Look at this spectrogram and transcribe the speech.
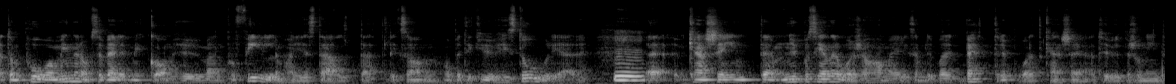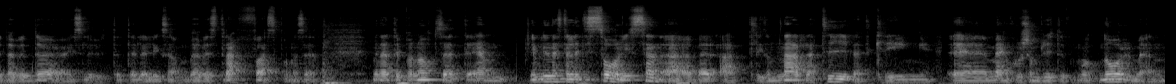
att de påminner också väldigt mycket om hur man på film har gestaltat liksom, hbtq-historier. Eh, kanske inte, nu på senare år så har man ju liksom varit bättre på att kanske att huvudpersonen inte behöver dö i slutet eller liksom behöver straffas på något sätt. Men att det på något sätt, en, jag blir nästan lite sorgsen över att liksom narrativet kring eh, människor som bryter mot normen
